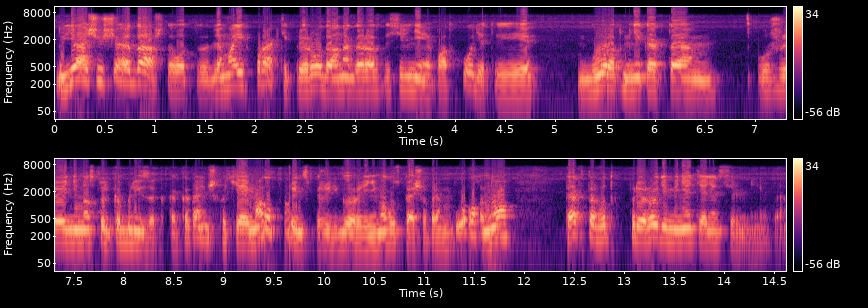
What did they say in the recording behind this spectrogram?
Ну, я ощущаю, да, что вот для моих практик природа, она гораздо сильнее подходит, и город мне как-то уже не настолько близок, как раньше, хоть я и могу, в принципе, жить в городе, не могу сказать, что прям плохо, но как-то вот к природе меня тянет сильнее, да.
